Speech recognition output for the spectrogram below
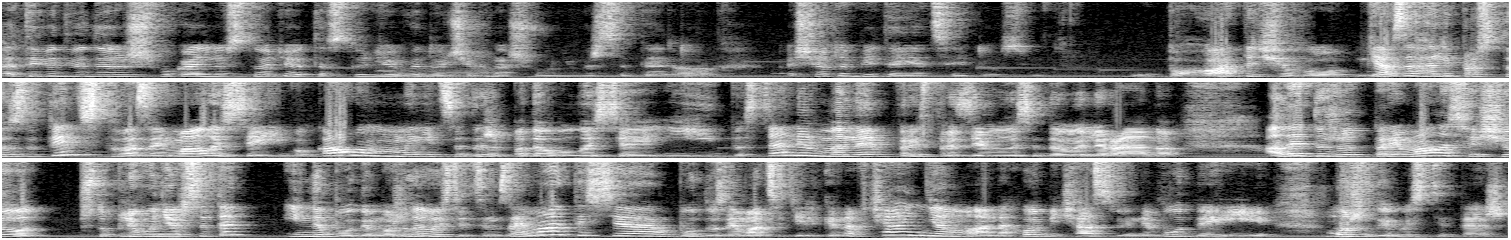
а ти відвідуєш вокальну студію та студію Мгм. ведучих нашого університету. Так. Що тобі дає цей досвід? Багато чого. Я взагалі просто з дитинства займалася і вокалом, мені це дуже подобалося, і до сцени в мене пристрасть з'явилася доволі рано. Але я дуже от переймалася, що от вступлю в університет і не буде можливості цим займатися, буду займатися тільки навчанням, а на хобі часу і не буде, і можливості теж.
